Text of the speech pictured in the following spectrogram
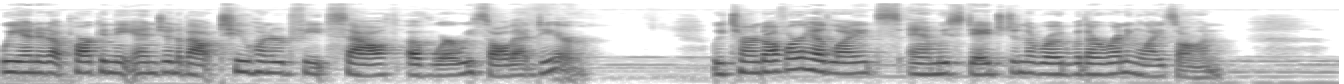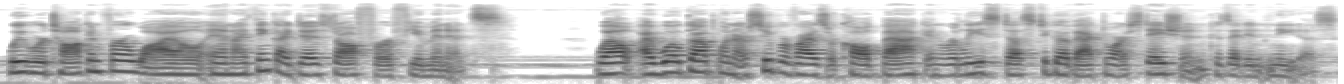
we ended up parking the engine about 200 feet south of where we saw that deer. We turned off our headlights and we staged in the road with our running lights on. We were talking for a while and I think I dozed off for a few minutes. Well, I woke up when our supervisor called back and released us to go back to our station because they didn't need us.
